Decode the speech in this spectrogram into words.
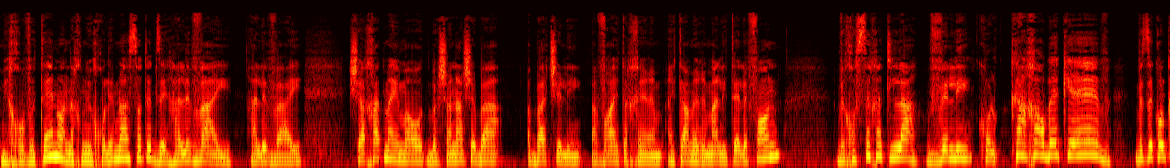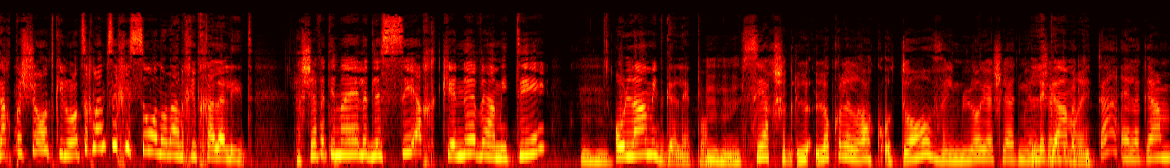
מחובתנו אנחנו יכולים לעשות את זה. הלוואי, הלוואי, שאחת מהאימהות בשנה שבה הבת שלי עברה את החרם, הייתה מרימה לי טלפון, וחוסכת לה ולי כל כך הרבה כאב, וזה כל כך פשוט, כאילו לא צריך להמציא חיסון או להנחית חללית. לשבת עם הילד לשיח כנה ואמיתי, Mm-hmm. עולם מתגלה פה. Mm-hmm. שיח שלא לא כולל רק אותו, ואם לא יש ליד מי לשבת בכיתה, אלא גם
